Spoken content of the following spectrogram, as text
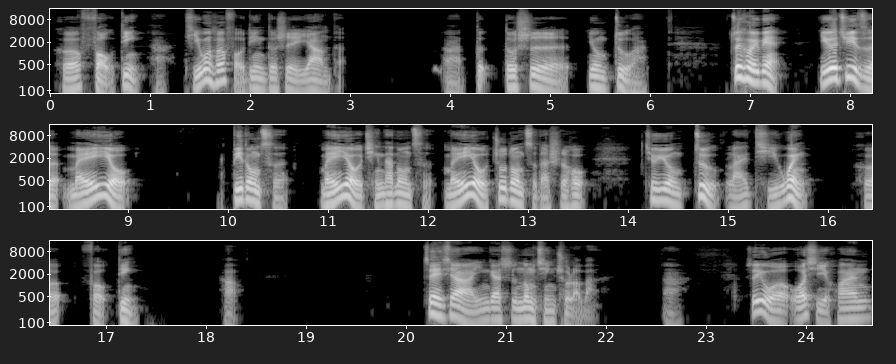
和否定啊。提问和否定都是一样的，啊，都都是用 do 啊。最后一遍，一个句子没有 be 动词、没有情态动词、没有助动词的时候，就用 do 来提问和否定。好，这下应该是弄清楚了吧？啊，所以我我喜欢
